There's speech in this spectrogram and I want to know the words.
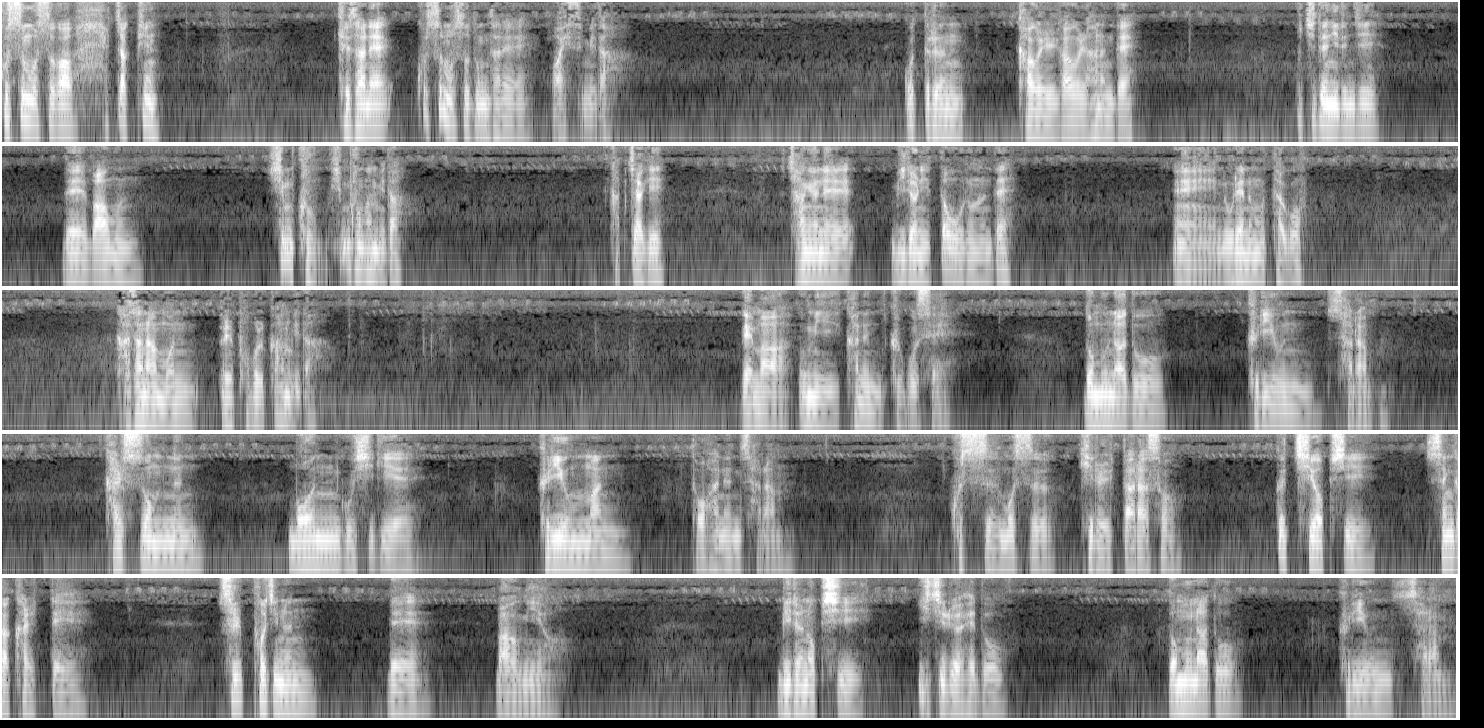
코스모스가 활짝 핀 계산의 코스모스 동산에 와 있습니다. 꽃들은 가을가을 하는데 어찌된 일인지 내 마음은 심쿵, 심쿵합니다. 갑자기 장현의 미련이 떠오르는데 예, 노래는 못하고 가사나 한번 읊어볼까 합니다. 내 마 음이 가는 그곳에 너무나도 그리운 사람 갈 수 없는 먼 곳이기에 그리움만 더하는 사람 코스모스 길을 따라서 끝이 없이 생각할 때에 슬퍼지는 내 마음이여. 미련 없이 잊으려 해도 너무나도 그리운 사람.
